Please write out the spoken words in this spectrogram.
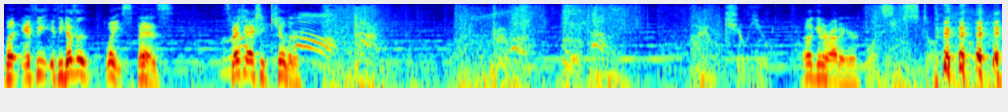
But if he if he doesn't wait, Spez, Spez can actually kill her. I'll get her out of here. once you start.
